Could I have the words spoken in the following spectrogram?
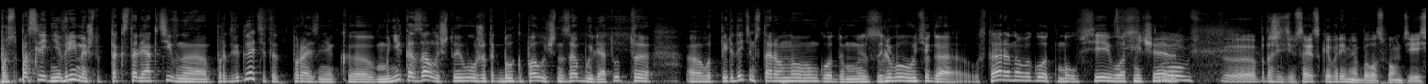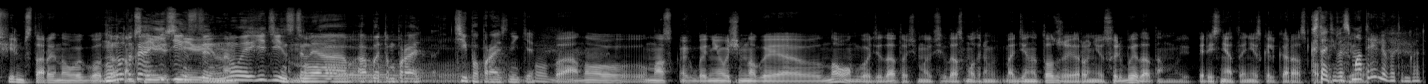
Просто в последнее время что-то так стали активно продвигать этот праздник. Э, мне казалось, что его уже так благополучно забыли. А тут э, э, вот перед этим Старым Новым годом из любого утюга Старый Новый год, мол, все его отмечают. Ну, подождите, в советское время было, вспомните, есть фильм «Старый Новый год». Ну, да, такая единственная, ну, единственная но... об этом пра... типа празднике. Ну, да, но у нас как бы не очень много в Новом годе, да, то есть мы всегда смотрим один и тот же «Иронию судьбы», да, там переснято несколько раз. Кстати, вы смотрели в этом году?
